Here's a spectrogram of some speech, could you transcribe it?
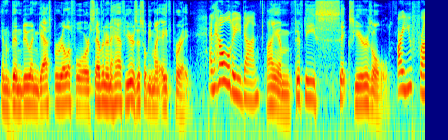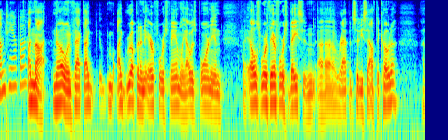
And been doing Gasparilla for seven and a half years. This will be my eighth parade. And how old are you, Don? I am 56 years old. Are you from Tampa? I'm not. No, in fact, I, I grew up in an Air Force family. I was born in Ellsworth Air Force Base in uh, Rapid City, South Dakota. Uh,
